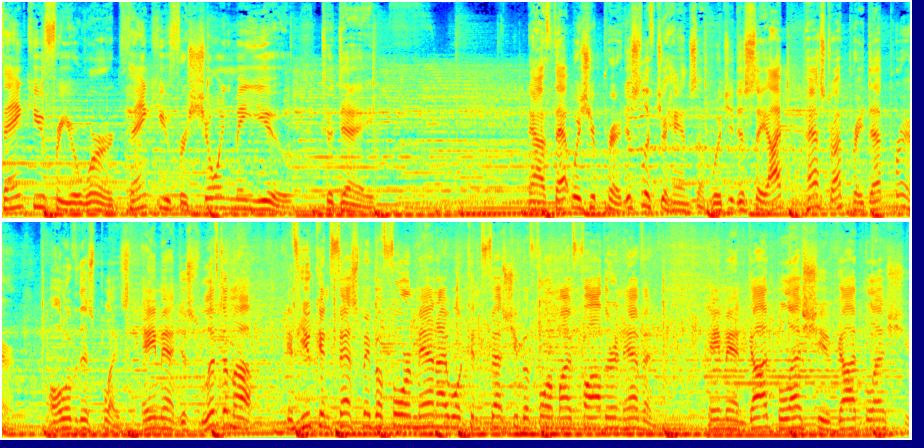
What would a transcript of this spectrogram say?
thank you for your word. Thank you for showing me you today. Now, if that was your prayer, just lift your hands up. Would you just say, I, Pastor, I prayed that prayer all over this place. Amen. Just lift them up. If you confess me before men, I will confess you before my Father in heaven. Amen. God bless you. God bless you.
